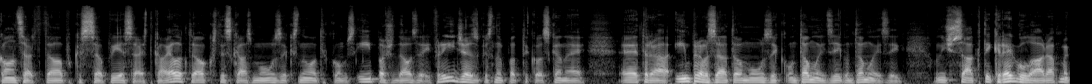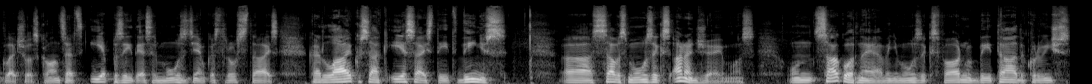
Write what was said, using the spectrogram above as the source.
koncerta telpa, kas sev piesaista kā elektroakustiskās mūzikas notikums, īpaši daudz arī frīdžēzu, kas nepat tikko skanēja ēterā, improvizēto mūziku un tam līdzīgi. Un tam līdzīgi. Un viņš sāk tik regulāri apmeklēt šos koncertus, iepazīties ar mūziķiem, kas tur uzstājas, kādu laiku sāk iesaistīt viņus uh, savas mūzikas aranžējumos. Un sākotnējā viņa mūzikas forma bija tāda, kur viņš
